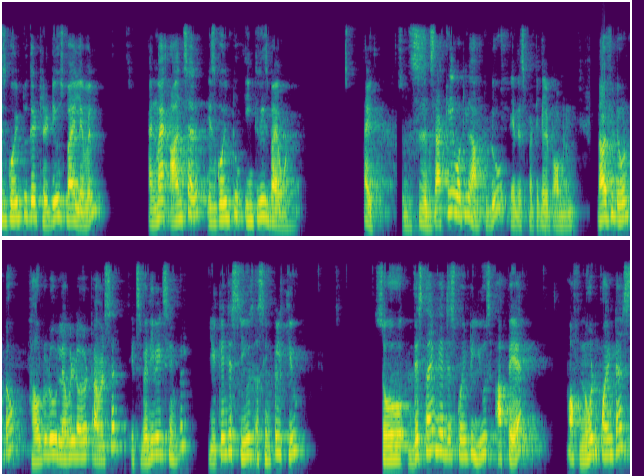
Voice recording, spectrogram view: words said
is going to get reduced by level and my answer is going to increase by 1. Right. So this is exactly what you have to do in this particular problem. Now if you don't know how to do level order traversal, it's very very simple. You can just use a simple queue. So this time we are just going to use a pair of node pointers.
